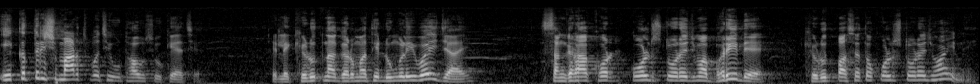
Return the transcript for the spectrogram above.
એકત્રીસ માર્ચ પછી ઉઠાવશું કહે છે? એટલે ખેડૂતના ઘરમાંથી ડુંગળી વહી જાય, સંગ્રહખોર કોલ્ડ સ્ટોરેજમાં ભરી દે, ખેડૂત પાસે તો કોલ્ડ સ્ટોરેજ હોય નહીં.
